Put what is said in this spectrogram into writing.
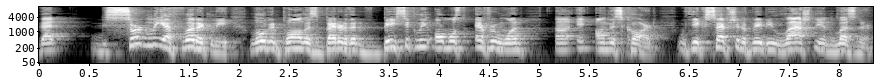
that certainly athletically, Logan Paul is better than basically almost everyone uh, on this card, with the exception of maybe Lashley and Lesnar.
